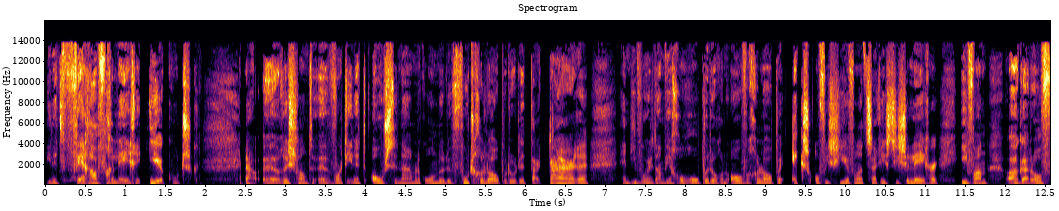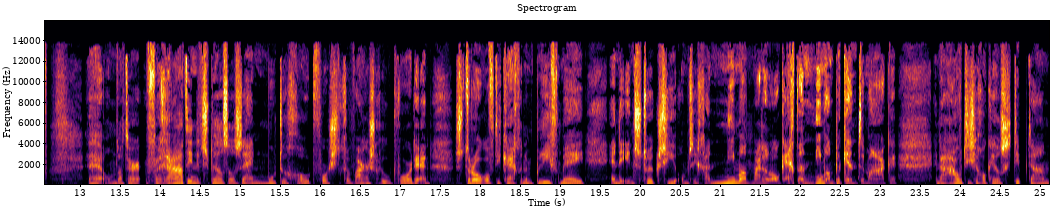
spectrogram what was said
in het verafgelegen Irkutsk. Nou, Rusland wordt in het oosten namelijk onder de voet gelopen door de Tartaren. En die worden dan weer geholpen door een overgelopen ex-officier van het tsaristische leger, Ivan Agarov. Eh, omdat er verraad in het spel zal zijn, moet de grootvorst gewaarschuwd worden. En Strogov die krijgt een brief mee en de instructie om zich aan niemand, maar dan ook echt aan niemand bekend te maken. En daar houdt hij zich ook heel stipt aan,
